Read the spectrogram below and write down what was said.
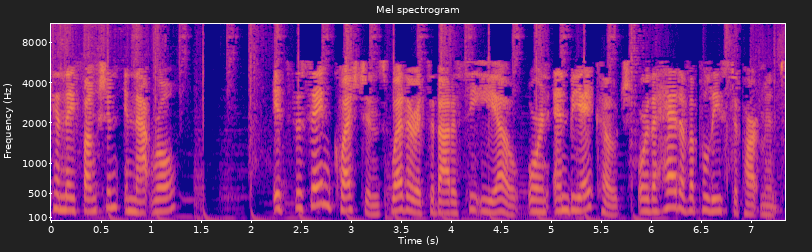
Can they function in that role? It's the same questions whether it's about a CEO or an NBA coach or the head of a police department.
